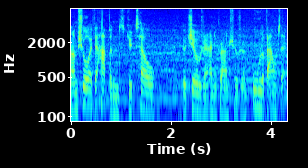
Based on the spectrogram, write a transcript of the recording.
I'm sure if it happens, you'd tell your children and your grandchildren all about it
